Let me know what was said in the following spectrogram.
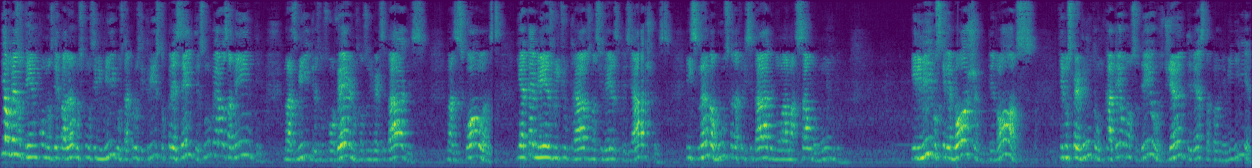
E ao mesmo tempo nos deparamos com os inimigos da cruz de Cristo presentes numerosamente nas mídias, nos governos, nas universidades, nas escolas e até mesmo infiltrados nas fileiras eclesiásticas, ensinando a busca da felicidade no lamaçal do mundo. Inimigos que debocham de nós, que nos perguntam cadê o nosso Deus diante desta pandemia,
